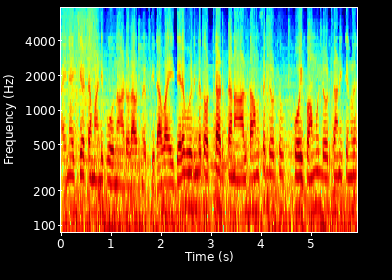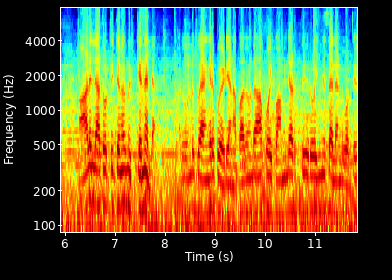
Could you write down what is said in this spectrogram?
അതിനെ അയച്ചു കെട്ടാൻ വേണ്ടി പോകുന്ന ആടുകൾ അവിടെ നിർത്തിയിട്ട് ആ വൈദ്യരെ വീടിന്റെ തൊട്ടടുത്താണ്. ആൾ താമസം ഇല്ലോടത്ത് കോഴിപ്പാമ്പ് ഇല്ലോടത്താണ് ഇറ്റങ്ങൾ ആളില്ലാത്തോടത്ത് ഇറ്റങ്ങൾ നിൽക്കുന്നല്ല അതുകൊണ്ട് ഭയങ്കര പേടിയാണ്. അപ്പോൾ അതുകൊണ്ട് ആ കോയിപ്പാമ്പിന്റെ അടുത്ത് ഒരു ഒഴിഞ്ഞ സ്ഥലമുണ്ട്. കുറച്ച്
